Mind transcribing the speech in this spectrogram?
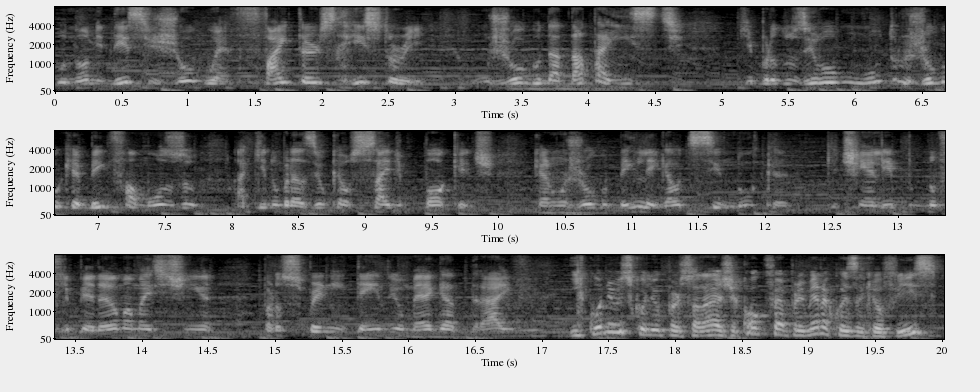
O nome desse jogo é Fighters History, um jogo da Data East, que produziu um outro jogo que é bem famoso aqui no Brasil, que é o Side Pocket, que era um jogo bem legal de sinuca, que tinha ali no fliperama, mas tinha para o Super Nintendo e o Mega Drive. E quando eu escolhi o personagem, qual foi a primeira coisa que eu fiz?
